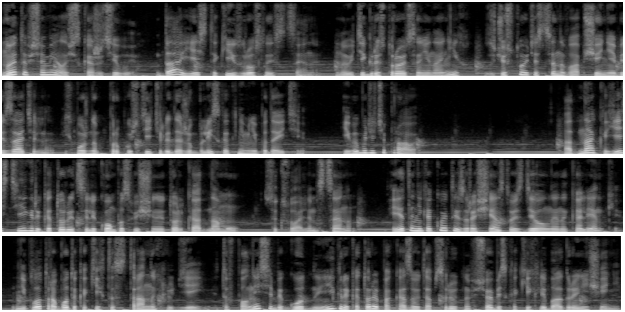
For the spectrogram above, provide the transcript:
Но это все мелочь, скажете вы. Да, есть такие взрослые сцены, но ведь игры строятся не на них. Зачастую эти сцены вообще не обязательны, их можно пропустить или даже близко к ним не подойти. И вы будете правы. Однако есть игры, которые целиком посвящены только одному – сексуальным сценам. И это не какое-то извращенство, сделанное на коленке, не плод работы каких-то странных людей. Это вполне себе годные игры, которые показывают абсолютно все без каких-либо ограничений.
